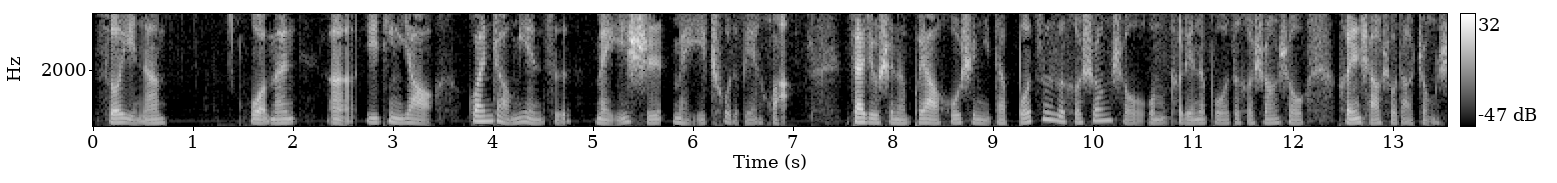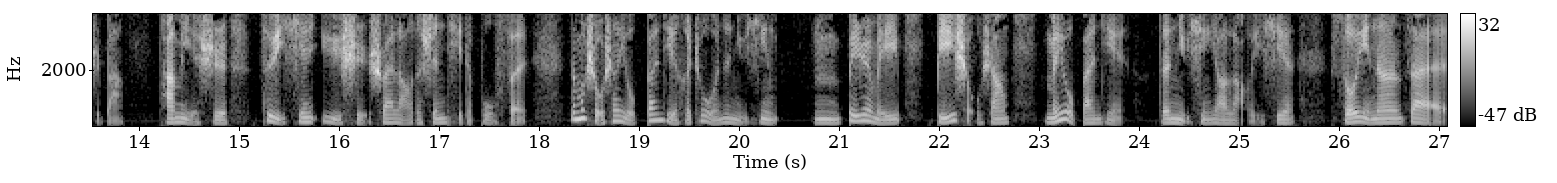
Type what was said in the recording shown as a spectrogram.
所以呢，我们呃一定要关照面子每一时每一处的变化。再就是呢，不要忽视你的脖子和双手。我们可怜的脖子和双手很少受到重视吧。他们也是最先预示衰老的身体的部分。那么，手上有斑点和皱纹的女性，嗯，被认为比手上没有斑点的女性要老一些。所以呢，在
